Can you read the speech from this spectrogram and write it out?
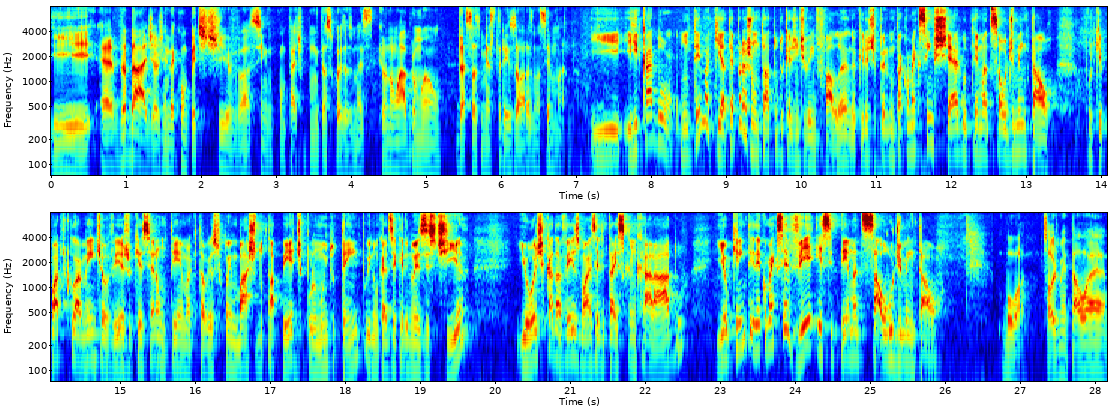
E é verdade, a agenda é competitiva, assim, compete com muitas coisas, mas eu não abro mão dessas minhas três horas na semana. E, e Ricardo, um tema aqui, até para juntar tudo que a gente vem falando, eu queria te perguntar como é que você enxerga o tema de saúde mental. Porque, particularmente, eu vejo que esse era um tema que talvez ficou embaixo do tapete por muito tempo, e não quer dizer que ele não existia. E hoje, cada vez mais, ele está escancarado. E eu queria entender como é que você vê esse tema de saúde mental. Boa. Saúde mental é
